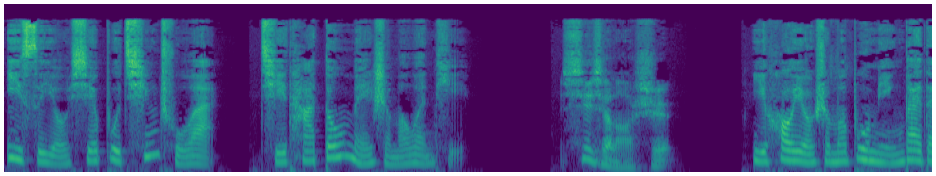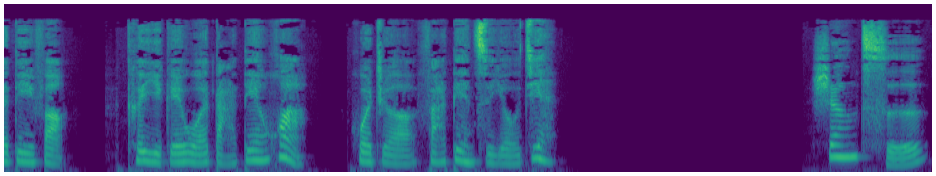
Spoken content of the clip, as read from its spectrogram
意思有些不清楚外，其他都没什么问题。谢谢老师。以后有什么不明白的地方，可以给我打电话或者发电子邮件。生词：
